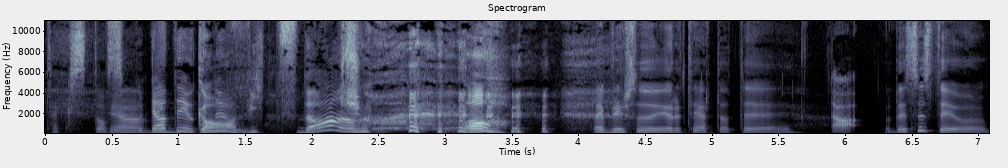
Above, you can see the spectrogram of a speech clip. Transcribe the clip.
tekst. Altså. Ja. Det blir Ja, det er jo ikke gal. noe vits da. Åh, jeg blir så irritert at det Ja. Og det syns jeg jo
